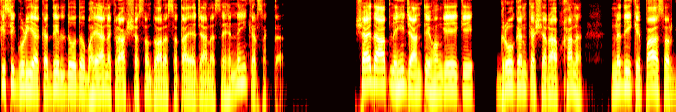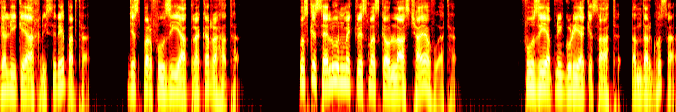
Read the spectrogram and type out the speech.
किसी गुड़िया का दिल दो दो भयानक राक्षसों द्वारा सताया जाना सहन नहीं कर सकता। शायद आप नहीं जानते होंगे कि ग्रोगन का शराब खाना नदी के पास और गली के आखिरी सिरे पर था, जिस पर फूजी यात्रा कर रहा था। उसके सैलून में क्रिसमस का उल्लास छाया हुआ था। फूजी अपनी गुड़िया के साथ अंदर घुसा।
